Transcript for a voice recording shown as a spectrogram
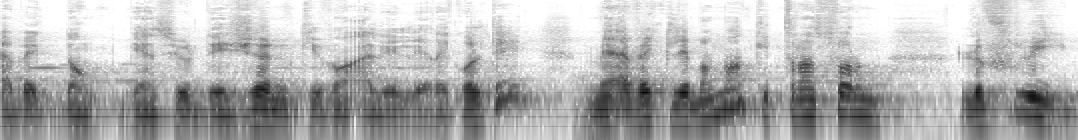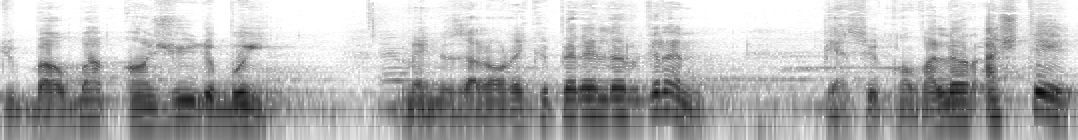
avec donc bien sûr des jeunes qui vont aller les récolter, mais avec les mamans qui transforment le fruit du baobab en jus de bouillie. Mais nous allons récupérer leurs graines. Bien sûr qu'on va leur acheter,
